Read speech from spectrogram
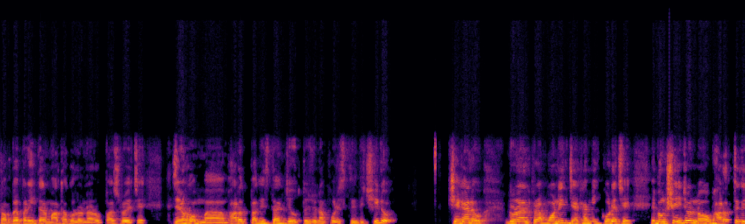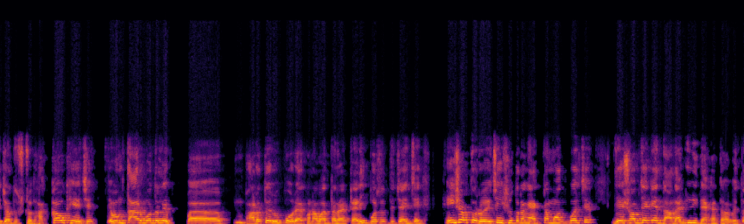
সব ব্যাপারেই তার মাথা গোলানোর অভ্যাস রয়েছে। যেরকম ভারত পাকিস্তান যে উত্তেজনা পরিস্থিতি ছিল, সেখানেও ডোনাল্ড ট্রাম্প অনেক জ্যাঠামি করেছে এবং সেই জন্য ভারত থেকে যথেষ্ট ধাক্কাও খেয়েছে এবং তার বদলে ভারতের উপর এখন আবার তারা ট্যারিফ বসাতে চাইছে। এইসব তো রয়েছেই, সুতরাং একটা মত বলছে যে সব জায়গায় দাদাগিরি দেখাতে হবে তো,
